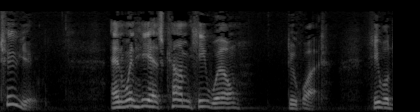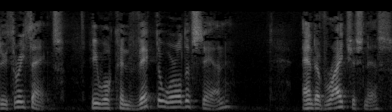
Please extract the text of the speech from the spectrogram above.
to you. And when he has come, he will do what? He will do three things. He will convict the world of sin and of righteousness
